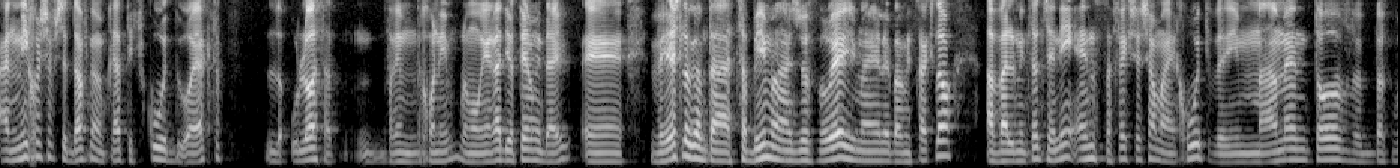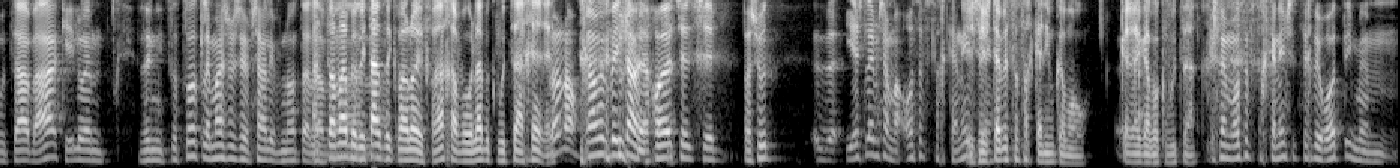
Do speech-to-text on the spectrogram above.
אני חושב שדווקא מבחינת תפקוד, הוא היה קצת, לא, הוא לא עשה דברים נכונים, כלומר, הוא ירד יותר מדי, אה, ויש לו גם את העצבים הז'וסואיים האלה במשחק שלו, אבל מצד שני, אין ספק שיש שם איכות, ועם מאמן טוב בקבוצה הבאה, כאילו הם, זה ניצוצות למשהו שאפשר לבנות עליו. אז אתה אומר בביתר זה כבר לא יפרח, אבל אולי בקבוצה אחרת. לא, לא, גם בביתר, יכול להיות ש- שפשוט יש להם שם אוסף שחקנים. יש ש- לי 12 שחקנים כמוהו, כרגע בקבוצה. יש להם אוסף שחקנים שצריך לראות אם הם,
